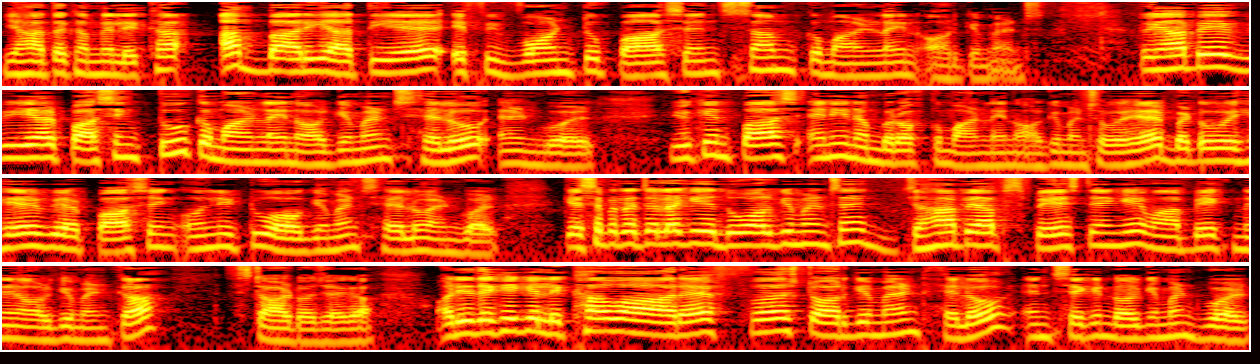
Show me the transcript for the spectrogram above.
یہاں تک ہم نے لکھا۔ اب باری آتی ہے if you want to pass in some command line arguments تو یہاں پہ we are passing two command line arguments hello and world you can pass any number of command line arguments over here but over here we are passing only two arguments hello and world کیسے پتا چلا کہ یہ دو آرگیومنٹس ہیں؟ جہاں پہ آپ اسپیس دیں گے، وہاں پہ ایک نئے آرگیومنٹ کا اسٹارٹ ہو جائے گا۔ اور یہ دیکھیں کہ لکھا ہوا آ رہا ہے first argument hello and second argument world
